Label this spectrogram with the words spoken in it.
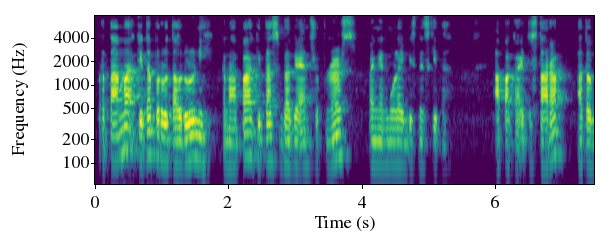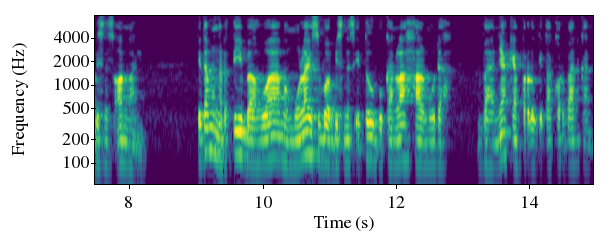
Pertama, kita perlu tahu dulu nih, kenapa kita sebagai entrepreneurs pengen mulai bisnis kita. Apakah itu startup atau bisnis online? Kita mengerti bahwa memulai sebuah bisnis itu bukanlah hal mudah. Banyak yang perlu kita korbankan,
